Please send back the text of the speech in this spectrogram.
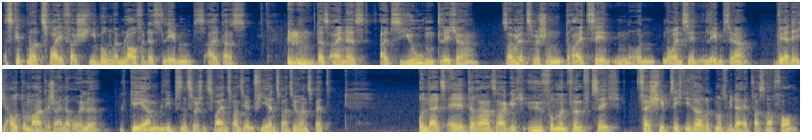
Es gibt nur zwei Verschiebungen im Laufe des Lebensalters. Das eine ist als Jugendlicher sagen wir zwischen 13. und 19. Lebensjahr, werde ich automatisch eine Eule, gehe am liebsten zwischen 22 und 24 Uhr ins Bett. Und als älterer, sage ich Ü55, verschiebt sich dieser Rhythmus wieder etwas nach vorn.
